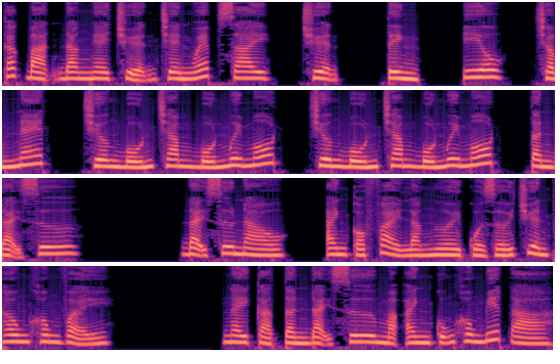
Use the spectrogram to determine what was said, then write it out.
Các bạn đang nghe chuyện trên website chuyện tình yêu.net chương 441, chương 441, Tần Đại Sư. Đại sư nào, anh có phải là người của giới truyền thông không vậy? Ngay cả Tần Đại Sư mà anh cũng không biết à?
